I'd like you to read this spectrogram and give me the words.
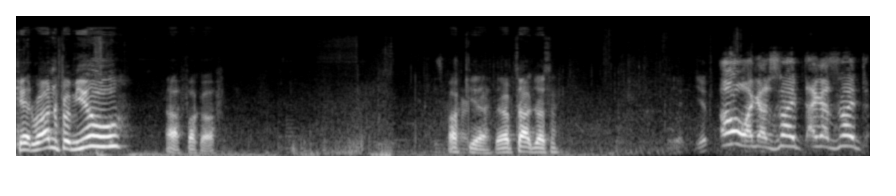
Can't run from you! Ah, fuck off. Fuck yeah, they're up top, Justin. Yep, yep. Oh, I got sniped! I got sniped!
